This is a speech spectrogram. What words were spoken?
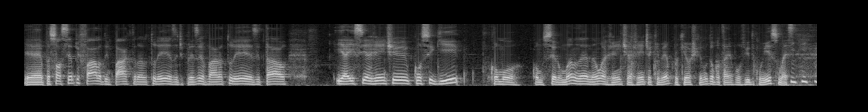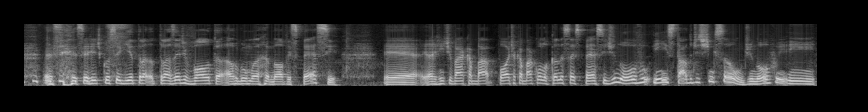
é, o pessoal sempre fala do impacto na natureza, de preservar a natureza e tal. E aí, se a gente conseguir, como, como ser humano, né? não a gente, a gente aqui mesmo, porque eu acho que nunca vou estar envolvido com isso, mas se, se, a gente conseguir tra trazer de volta alguma nova espécie, é, a gente vai acabar, pode acabar colocando essa espécie de novo em estado de extinção, de novo em,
